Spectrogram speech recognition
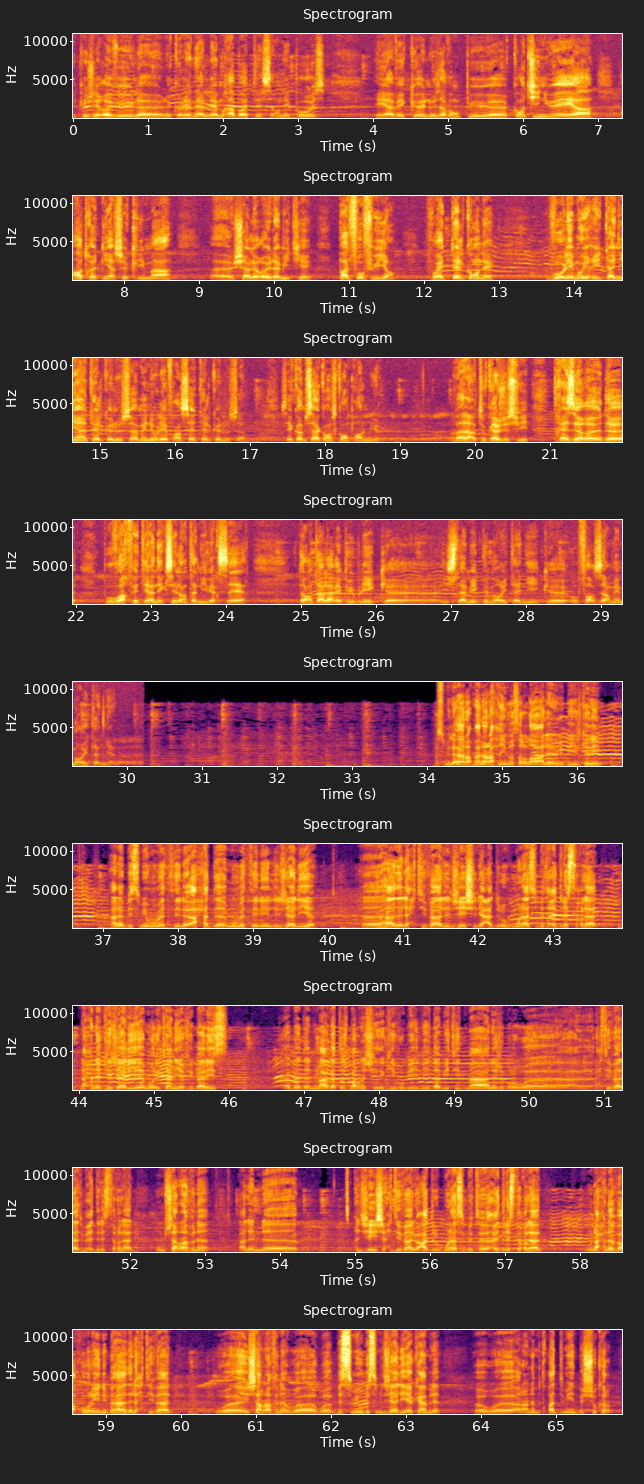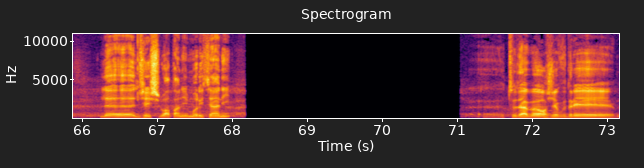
et que j'ai revu le, colonel Lemrabot et son épouse. Et avec eux, nous avons pu euh, continuer à entretenir ce climat euh, chaleureux d'amitié. Pas de faux fuyants. Il faut être tel qu'on est. Vous les Mauritaniens tels que nous sommes et nous les Français tels que nous sommes. C'est comme ça qu'on se comprend le mieux. Voilà, en tout cas, je suis très heureux de pouvoir fêter un excellent anniversaire, tant à la République euh, islamique de Mauritanie qu'aux forces armées mauritaniennes. بسم الله الرحمن الرحيم وصلى الله على النبي الكريم. أنا باسمي ممثل أحد ممثلين الجالية آه هذا الاحتفال الجيش اللي عدلوه بمناسبة عيد الاستقلال. نحن كجالية موريتانيا في باريس. ابدا ما قد اجبرنا الشيء كيفو به اللي دابيتيد ما نجبروا آه، احتفالات بعيد الاستقلال. ومشرفنا على إن آه، الجيش احتفال يعدل بمناسبة عيد الاستقلال. ونحن فخورين بهذا الاحتفال. ويشرفنا وباسمي وباسم الجالية كاملة. ورانا متقدمين بالشكر للجيش الوطني الموريتاني Tout d'abord, je voudrais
